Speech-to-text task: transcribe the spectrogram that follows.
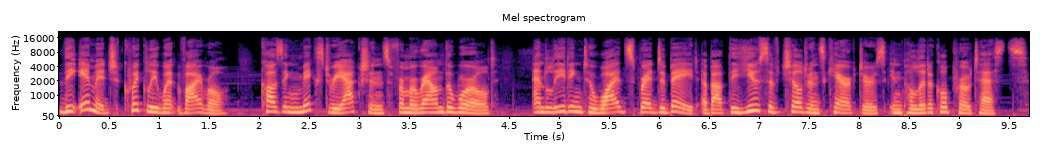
The image quickly went viral, causing mixed reactions from around the world and leading to widespread debate about the use of children's characters in political protests.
